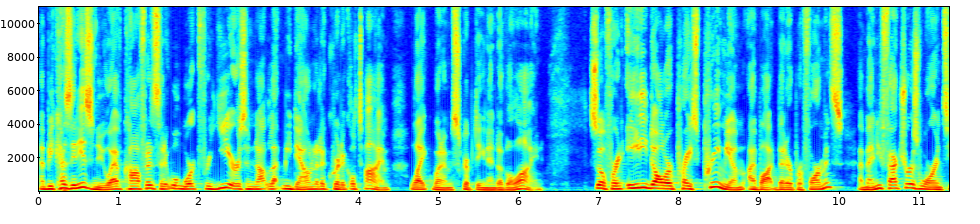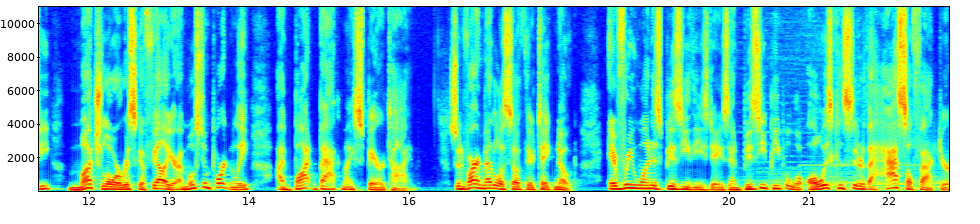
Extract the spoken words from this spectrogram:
And because it is new, I have confidence that it will work for years and not let me down at a critical time, like when I'm scripting an end of the line. So for an $80 price premium, I bought better performance, a manufacturer's warranty, much lower risk of failure, and most importantly, I bought back my spare time. So environmentalists out there take note. Everyone is busy these days, and busy people will always consider the hassle factor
